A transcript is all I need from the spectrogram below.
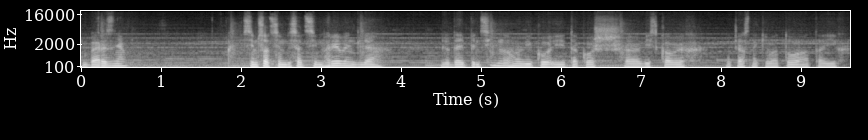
березня 777 гривень для людей пенсійного віку і також військових учасників АТО та їх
